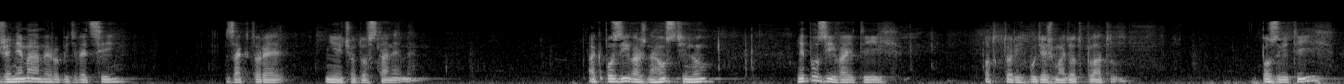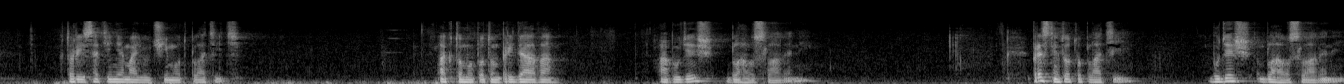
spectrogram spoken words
že nemáme robiť veci, za ktoré niečo dostaneme. Ak pozývaš na hostinu, nepozývaj tých, od ktorých budeš mať odplatu. Pozvi tých, ktorí sa ti nemajú čím odplatiť. A k tomu potom pridáva a budeš blahoslavený. Presne toto platí. Budeš blahoslavený.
